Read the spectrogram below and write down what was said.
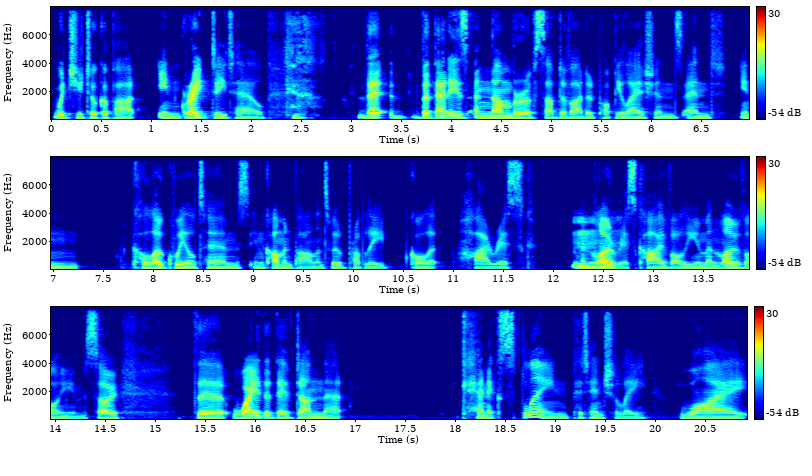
which you took apart in great detail, that but that is a number of subdivided populations and in colloquial terms, in common parlance, we would probably call it high risk and low mm. risk, high volume and low volume. So the way that they've done that can explain potentially why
